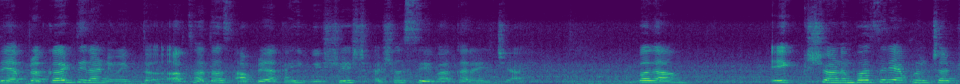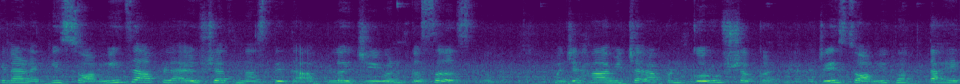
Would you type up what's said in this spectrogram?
तर या प्रकट दिनानिमित्त अर्थातच आपल्याला काही विशेष अशा सेवा करायच्या आहे बघा एक क्षणभर जरी आपण विचार केला ना की स्वामीचं आपल्या आयुष्यात नसते तर आपलं जीवन कसं असतं? म्हणजे हा विचार आपण करू शकत नाही. जे स्वामी भक्त आहेत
